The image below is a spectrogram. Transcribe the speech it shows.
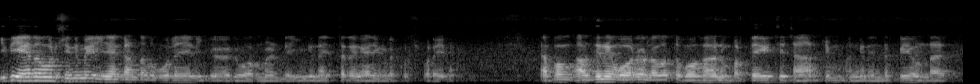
ഇത് ഏതോ ഒരു സിനിമയിൽ ഞാൻ കണ്ടതുപോലെ എനിക്ക് ഒരു ഓർമ്മയുണ്ട്. ഇങ്ങനെ ഇത്തരം കാര്യങ്ങളെക്കുറിച്ച് പറയുന്നത്. അപ്പം അതിന് ഓരോ ലോകത്ത് പോകാനും പ്രത്യേകിച്ച് ചാർജും അങ്ങനെ എന്തൊക്കെയോ ഉണ്ട്.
